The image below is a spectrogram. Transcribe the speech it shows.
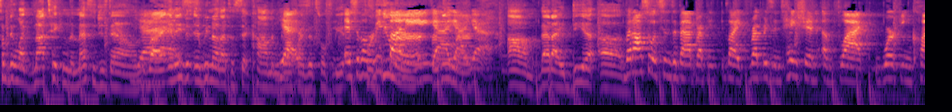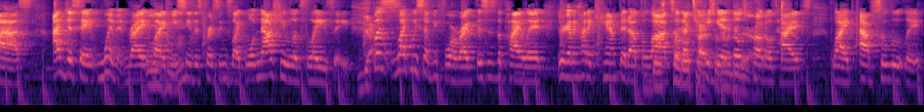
something like not taking the messages down, Yes. right? And even and we know that's a sitcom and Yes. girlfriends. It's supposed to be It's supposed to be humor, funny. Yeah, yeah, humor. yeah. Um, that idea of But also, it sends a bad rep- like representation of black working class. I just say women, right? Like you see this person's like, well, now she looks lazy. Mm-hmm. Yes. But like we said before, right? This is the pilot. You're gonna kind of camp it up a lot so that you can get those there. prototypes. Like absolutely.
